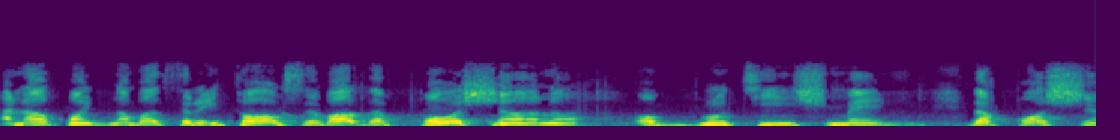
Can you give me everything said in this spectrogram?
And now point number three talks about the portion of brutish men. The portion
